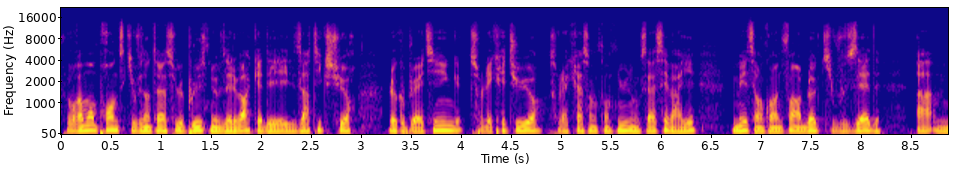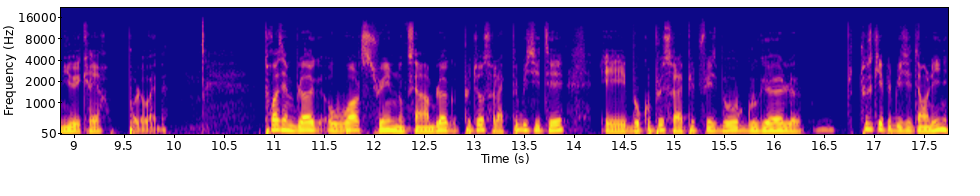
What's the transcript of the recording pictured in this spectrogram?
faut vraiment prendre ce qui vous intéresse le plus, mais vous allez voir qu'il y a des, articles sur le copywriting, sur l'écriture, sur la création de contenu, donc c'est assez varié, mais c'est encore une fois un blog qui vous aide à mieux écrire pour le web. Troisième blog, WorldStream, donc c'est un blog plutôt sur la publicité et beaucoup plus sur la pub Facebook, Google, tout ce qui est publicité en ligne.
